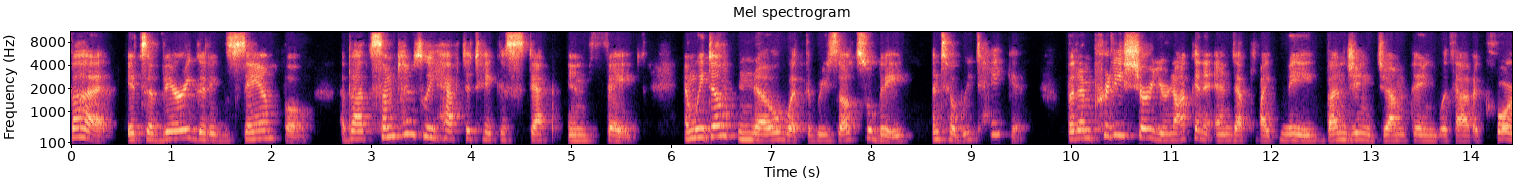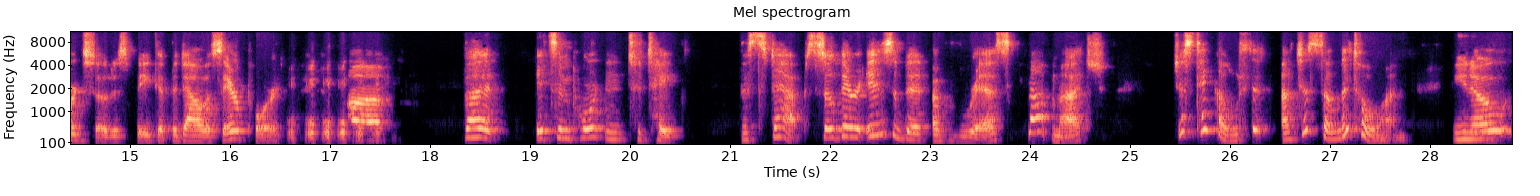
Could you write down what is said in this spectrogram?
but it's a very good example about sometimes we have to take a step in faith and we don't know what the results will be until we take it. But I'm pretty sure you're not going to end up like me, bungee jumping without a cord, so to speak, at the Dallas airport. um, but it's important to take the steps. So there is a bit of risk, not much. Just take a little, uh, just a little one. You know,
